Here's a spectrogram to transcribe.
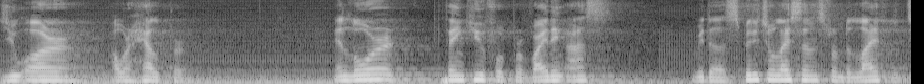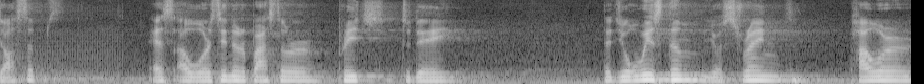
You are our helper. And Lord, thank you for providing us with the spiritual lessons from the life of Joseph as our senior pastor preached today that your wisdom, your strength, power,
